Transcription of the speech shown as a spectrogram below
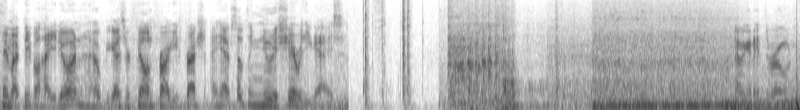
Hey my people, how you doing? I hope you guys are feeling froggy fresh. I have something new to share with you guys. Now we gotta hit the road.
